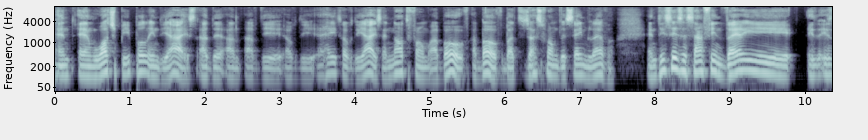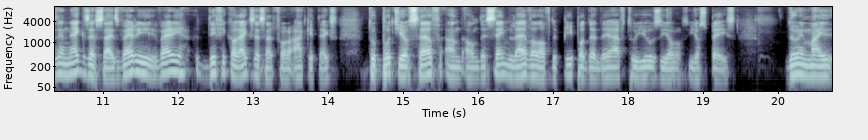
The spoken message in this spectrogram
and and watch people in the eyes at the um, of the of the height of the eyes, and not from above above, but just from the same level, and this is something very it is an exercise, very, very difficult exercise for architects to put yourself on, on the same level of the people that they have to use your, your space. During my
